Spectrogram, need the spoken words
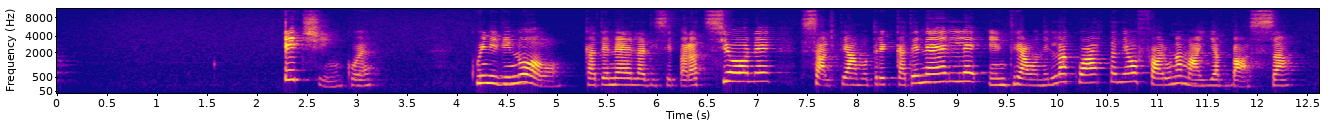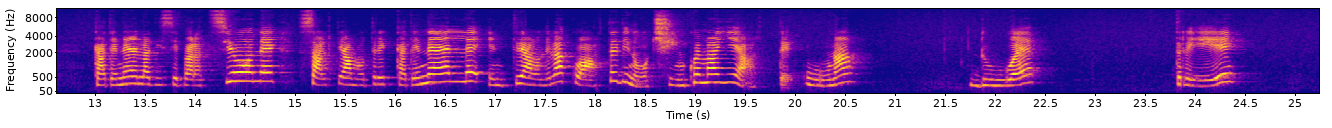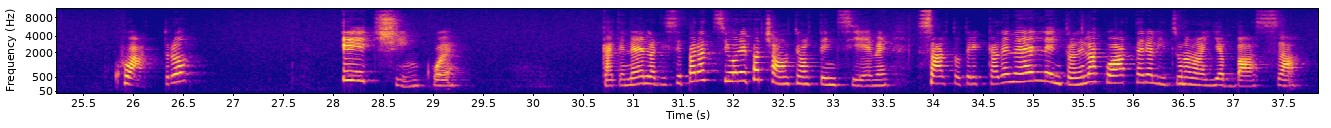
e 5 quindi di nuovo catenella di separazione saltiamo 3 catenelle entriamo nella quarta andiamo a fare una maglia bassa catenella di separazione saltiamo 3 catenelle entriamo nella quarta e di nuovo 5 maglie alte. Una 2 3 4 e 5 catenella di separazione facciamo ultima volta insieme. Salto 3 catenelle entro nella quarta e realizzo una maglia bassa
